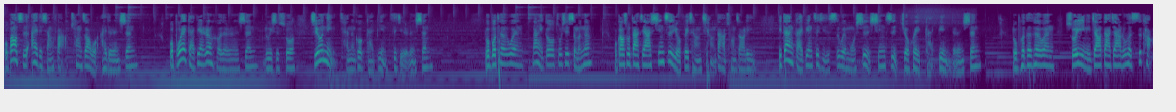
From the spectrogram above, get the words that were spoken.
我抱持爱的想法，创造我爱的人生。我不会改变任何的人生。路易斯说：“只有你才能够改变自己的人生。”罗伯特问：“那你都做些什么呢？”我告诉大家，心智有非常强大的创造力。一旦改变自己的思维模式，心智就会改变你的人生。罗伯特特问：“所以你教大家如何思考？”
